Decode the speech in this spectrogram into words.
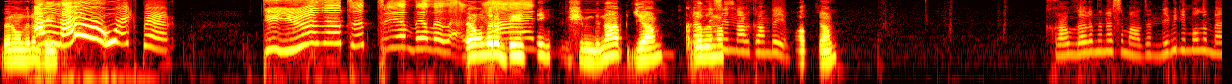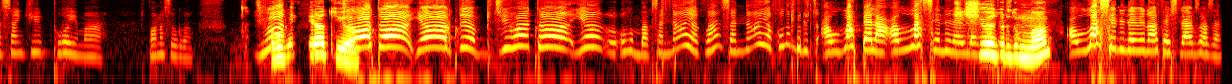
Ben onların base... Allahu Ekber. Do you know to Ben onların base'ine gittim şimdi. Ne yapacağım? Ben Kralı de nasıl senin arkandayım. alacağım? Krallarını nasıl mı aldın? Ne bileyim oğlum ben sanki proyum ha. Bana sorun. Cihat! beni atıyor. Cihat'a yardım! Cihat'a ya Oğlum bak sen ne ayak lan? Sen ne ayak oğlum? Bir Allah bela Allah senin Bir evine. kişi öldürdüm lan. Allah senin evine ateşler zaten.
